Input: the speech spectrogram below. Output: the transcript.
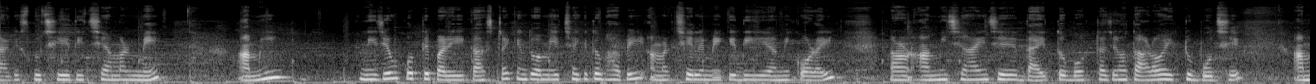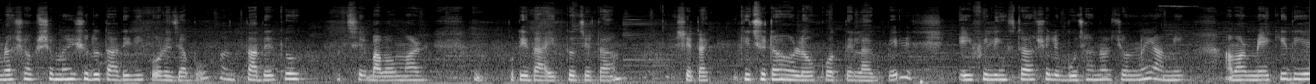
লাগেজ গুছিয়ে দিচ্ছে আমার মেয়ে। আমি নিজেও করতে পারি এই কাজটা, কিন্তু আমি ইচ্ছাকৃতভাবেই আমার ছেলে মেয়েকে দিয়ে আমি করাই। কারণ আমি চাই যে দায়িত্ববোধটা যেন তারাও একটু বোঝে। আমরা সব সময় শুধু তাদেরই করে যাব। তাদেরকেও হচ্ছে বাবা মার প্রতি দায়িত্ব যেটা, সেটা কিছুটা হলেও করতে লাগবে। এই ফিলিংসটা আসলে বোঝানোর জন্যই আমি আমার মেয়েকে দিয়ে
